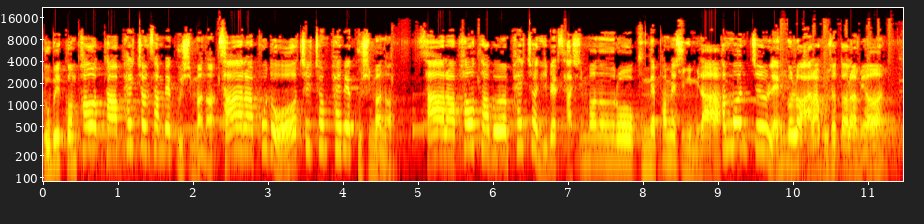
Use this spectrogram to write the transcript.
루비콘 파워타 8,390만원, 사하라 포도어 7,890만원, 사하라 파워탑은 8,240만원으로 국내 판매 중입니다. 한 번쯤 랭글러 알아보셨더라면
